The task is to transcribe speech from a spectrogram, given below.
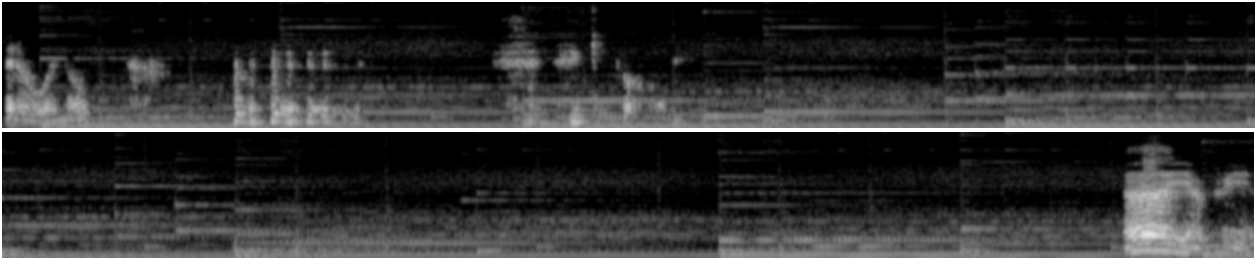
Pero bueno. ¿Qué cojones? Ay, en fin.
